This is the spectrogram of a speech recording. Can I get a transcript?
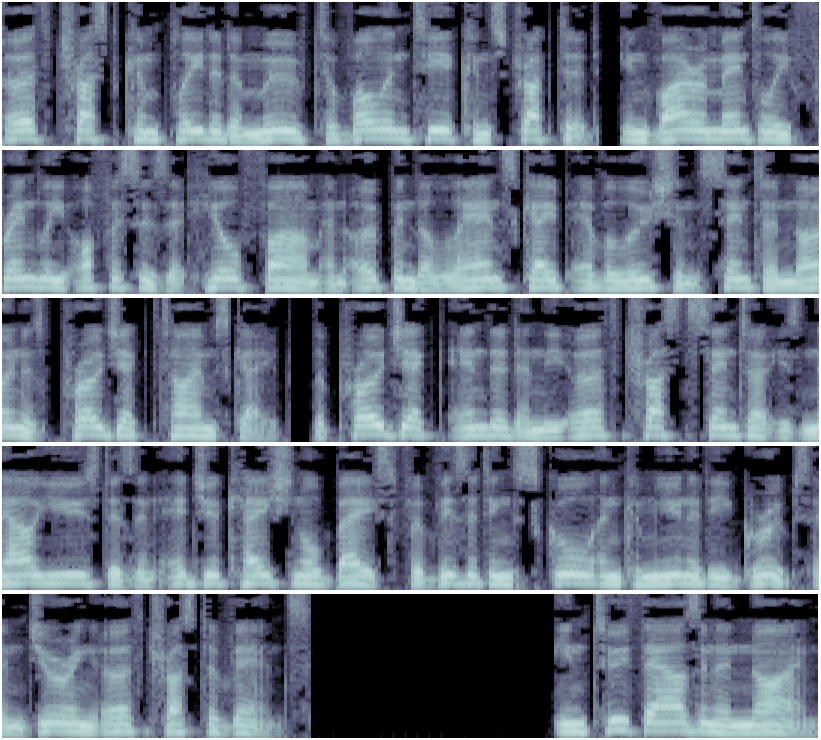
Earth Trust completed a move to volunteer-constructed, environmentally friendly offices at Hill Farm and opened a landscape evolution center known as Project Timescape. The project ended and the Earth Trust Center is now used as an educational base for visiting school and community groups and during Earth Trust events. In 2009,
